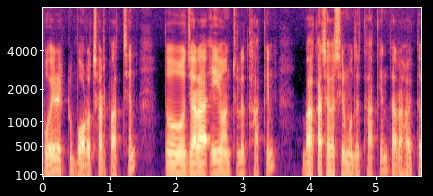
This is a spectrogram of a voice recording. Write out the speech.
বইয়ের একটু বড় ছাড় পাচ্ছেন। তো যারা এই অঞ্চলে থাকেন বা কাছাকাছির মধ্যে থাকেন, তারা হয়তো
